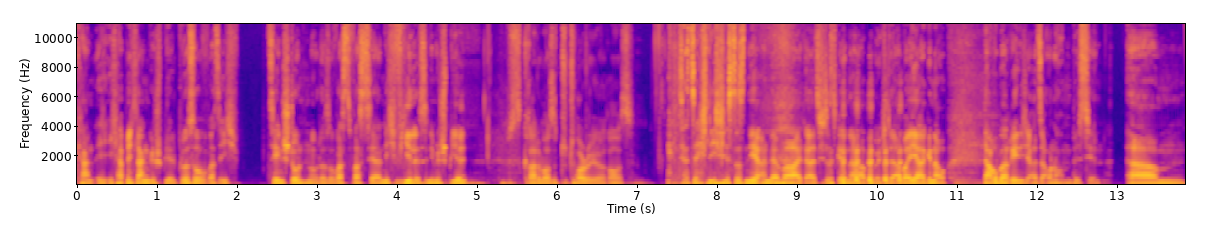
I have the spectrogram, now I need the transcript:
kann, ich, ich habe nicht lang gespielt, bloß so, was ich, zehn Stunden oder so, was, was ja nicht viel ist in dem Spiel. Du bist gerade mal aus dem Tutorial raus. Tatsächlich ist das näher an der Wahrheit, als ich das gerne haben möchte. Aber ja, genau. Darüber rede ich also auch noch ein bisschen. Ähm,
